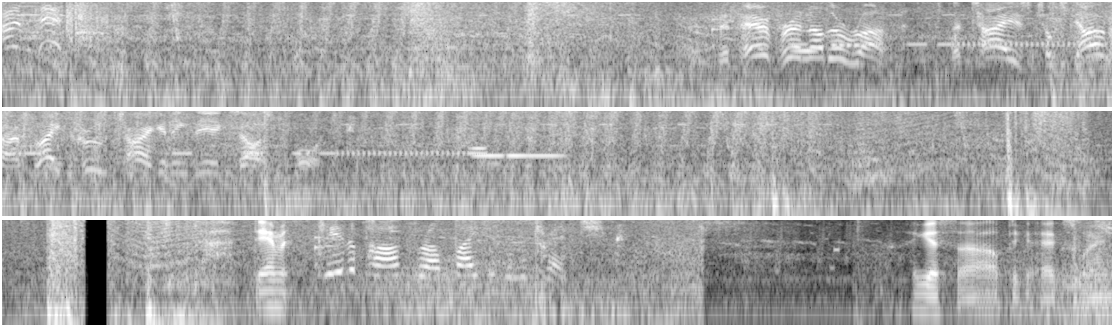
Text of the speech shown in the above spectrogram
I'm hit! Prepare for another run. The ties took down our flight crew targeting the exhaust port. Damn it. clear the path for our fighters in the trench. I guess uh, I'll pick an X-Wing.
